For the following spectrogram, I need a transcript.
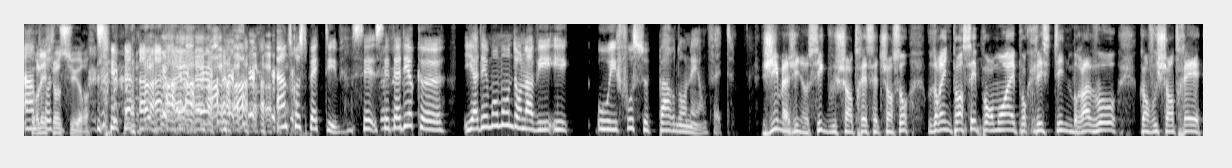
Sur les chaussures. introspective. C'est, c'est-à-dire que il y a des moments dans la vie où il faut se pardonner, en fait. J'imagine aussi que vous chanterez cette chanson. Vous aurez une pensée pour moi et pour Christine Bravo quand vous chanterez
